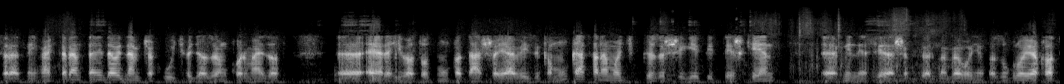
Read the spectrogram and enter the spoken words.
szeretnénk megteremteni, de hogy nem csak úgy, hogy az önkormányzat erre hivatott munkatársai elvégzik a munkát, hanem hogy közösségépítésként minél szélesebb körben bevonjuk az uglójakat.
